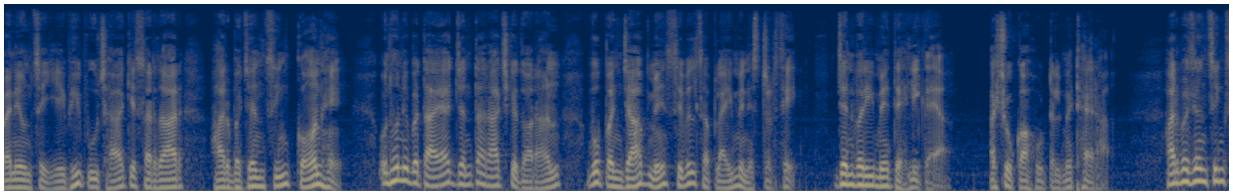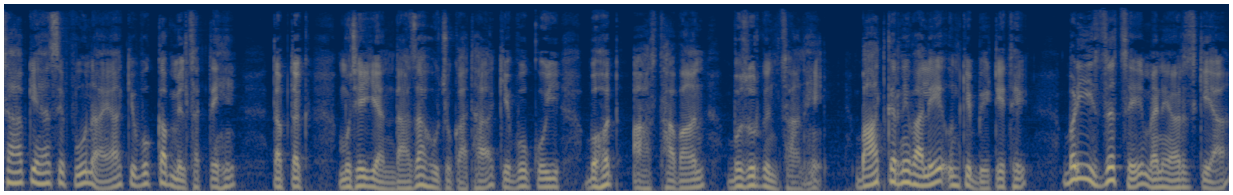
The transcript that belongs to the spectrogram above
मैंने उनसे ये भी पूछा कि सरदार हरभजन सिंह कौन हैं? उन्होंने बताया, जनता राज के दौरान वो पंजाब में सिविल सप्लाई मिनिस्टर थे। जनवरी में दिल्ली गया। अशोका होटल में ठहरा। हरभजन सिंह साहब के यहाँ से फ़ोन आया कि वो कब मिल सकते हैं। तब तक मुझे ये अंदाज़ा हो चुका था कि वो कोई बहुत आस्थावान, बुज़ुर्ग इंसान हैं। बात करने वाले उनके बेटे थे। बड़ी इज़्ज़त से मैंने अर्ज़ किया,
